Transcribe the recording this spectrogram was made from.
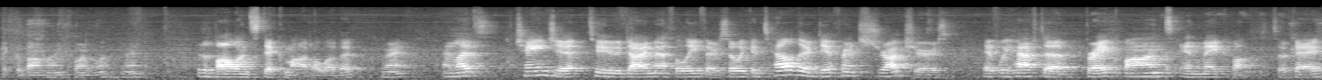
Like the formula, right? The ball and stick model of it, right? And let's change it to dimethyl ether. So we can tell they're different structures if we have to break bonds and make bonds, okay?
